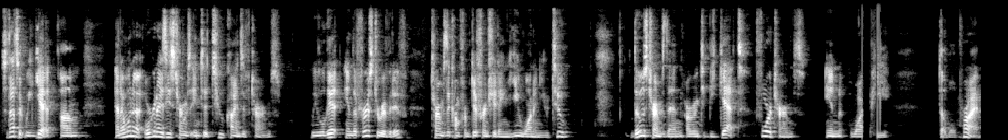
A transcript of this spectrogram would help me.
So that's what we get. Um, and I want to organize these terms into two kinds of terms. We will get, in the first derivative, terms that come from differentiating u1 and u2, those terms then are going to beget four terms in yp double prime.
